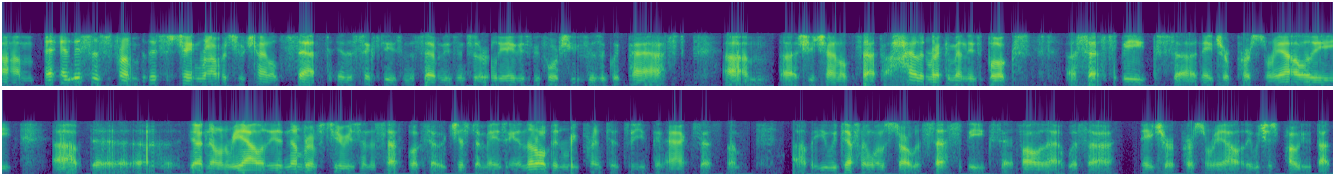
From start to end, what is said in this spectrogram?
Um, and, and, this is from this is Jane Roberts who channeled Seth in the 60s and the 70s into the early 80s before she physically passed. Um, uh, she channeled Seth. I highly recommend these books. Uh, Seth Speaks, uh, Nature of Personal Reality, uh, uh, The Unknown Reality, a number of series in the Seth books that were just amazing, and they're all been reprinted so you can access them. Uh, but you would definitely want to start with Seth Speaks and follow that with uh, Nature of Personal Reality, which is probably about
